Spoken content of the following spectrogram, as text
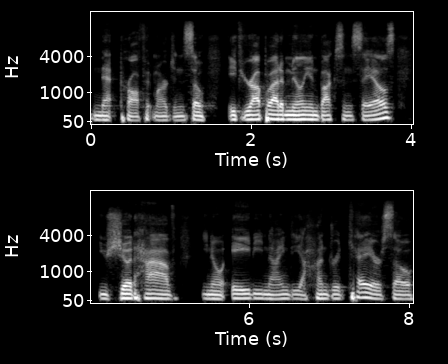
net profit margin. So, if you're up about a million bucks in sales, you should have you know 80 90 100k or so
